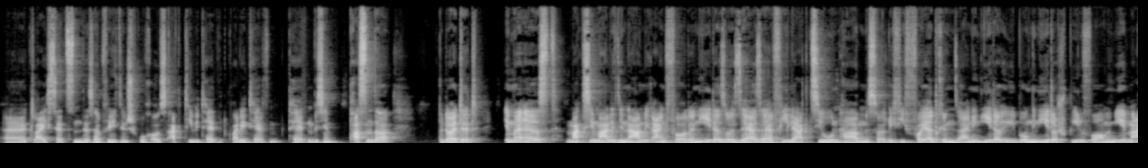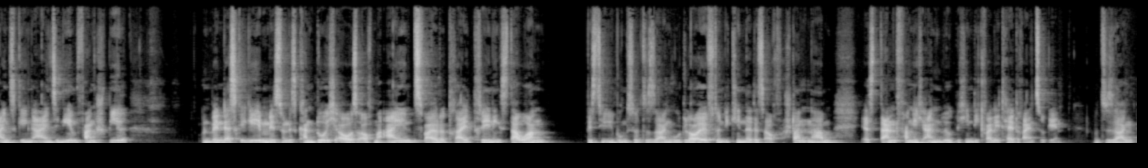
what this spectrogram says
äh, gleichsetzen. Deshalb finde ich den Spruch aus Aktivität mit Qualität ein bisschen passender. Bedeutet, immer erst maximale Dynamik einfordern. Jeder soll sehr, sehr viele Aktionen haben. Es soll richtig Feuer drin sein in jeder Übung, in jeder Spielform, in jedem Eins gegen Eins, in jedem Fangspiel. Und wenn das gegeben ist, und es kann durchaus auch mal ein, zwei oder drei Trainings dauern, bis die Übung sozusagen gut läuft und die Kinder das auch verstanden haben, erst dann fange ich an, wirklich in die Qualität reinzugehen und zu sagen,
